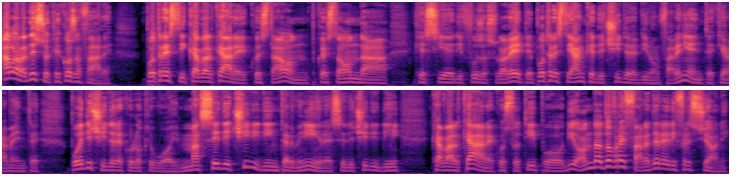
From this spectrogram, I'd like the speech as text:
Allora adesso che cosa fare? Potresti cavalcare questa, on, questa, onda che si è diffusa sulla rete, potresti anche decidere di non fare niente, chiaramente, puoi decidere quello che vuoi, ma se decidi di intervenire, se decidi di cavalcare questo tipo di onda, dovrai fare delle riflessioni.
